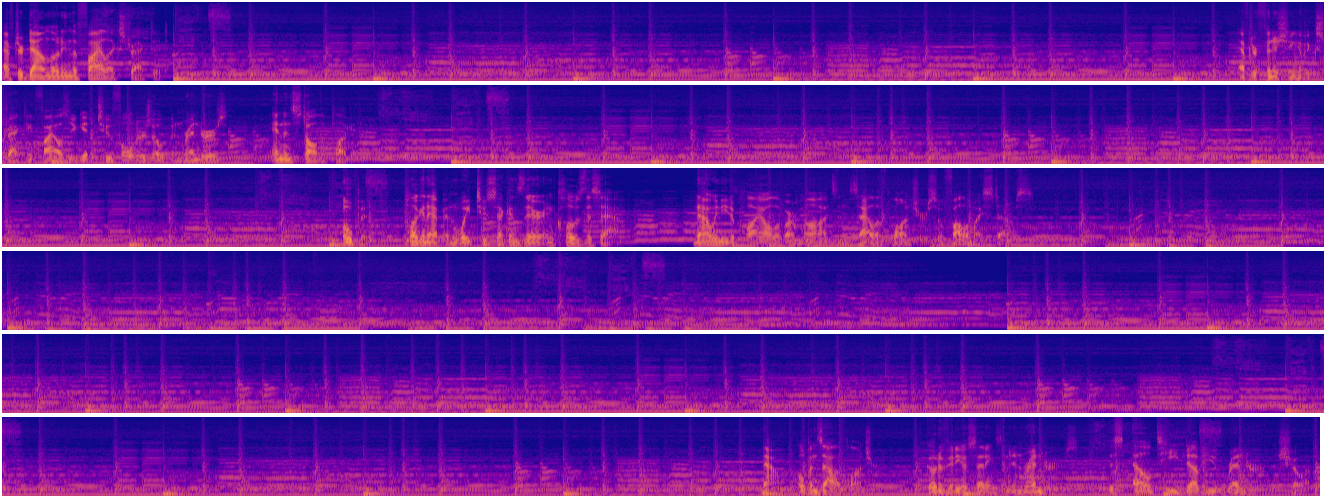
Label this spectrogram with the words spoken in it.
After downloading the file extracted. After finishing of extracting files, you get two folders open, Renders and install the plugin. Open, plugin app and wait two seconds there and close this app. Now we need to apply all of our mods in Zalith Launcher, so follow my steps. Now, open Zalith Launcher. Go to Video Settings and in Renderers, this LTW renderer will show up.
